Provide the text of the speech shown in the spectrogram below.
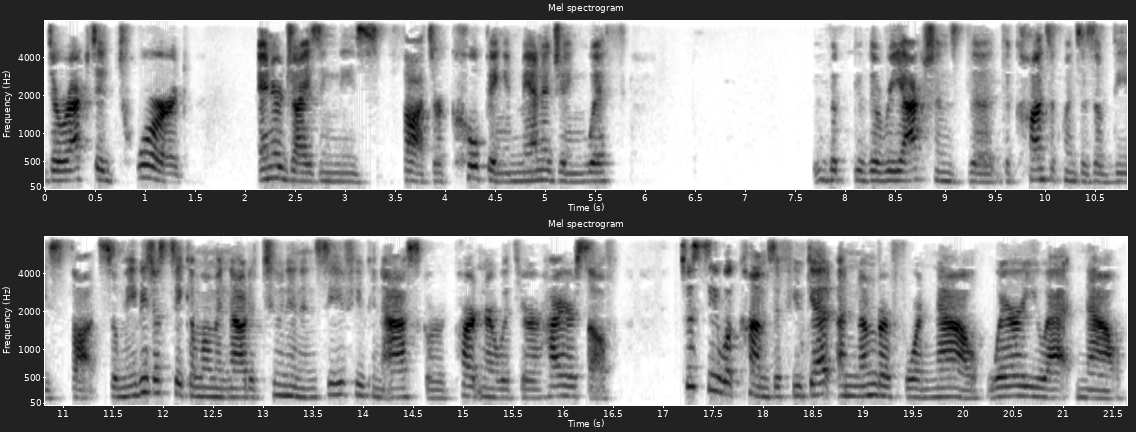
directed toward energizing these thoughts or coping and managing with the, the reactions, the, the consequences of these thoughts. So maybe just take a moment now to tune in and see if you can ask or partner with your higher self. Just see what comes. If you get a number for now, where are you at now?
